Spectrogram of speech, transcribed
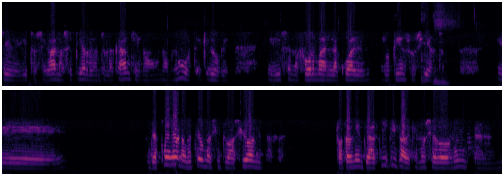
esto se gana, se pierde dentro de la cancha y no, no me gusta. Y creo que es la forma en la cual yo pienso, siento. Eh, después, bueno, que es una situación totalmente atípica, de que no se ha dado nunca en,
